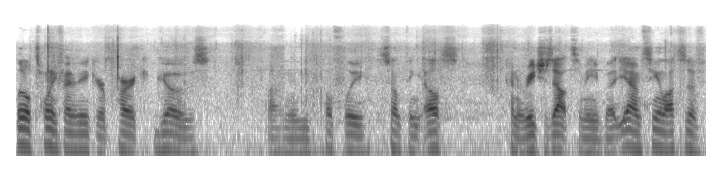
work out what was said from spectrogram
little 25 acre park goes um, and hopefully something else kind of reaches out to me but yeah i'm seeing lots of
